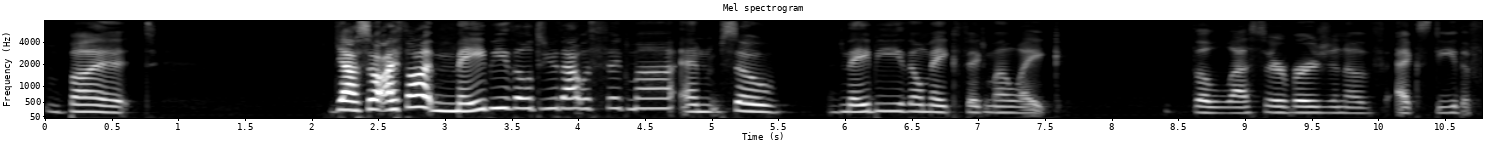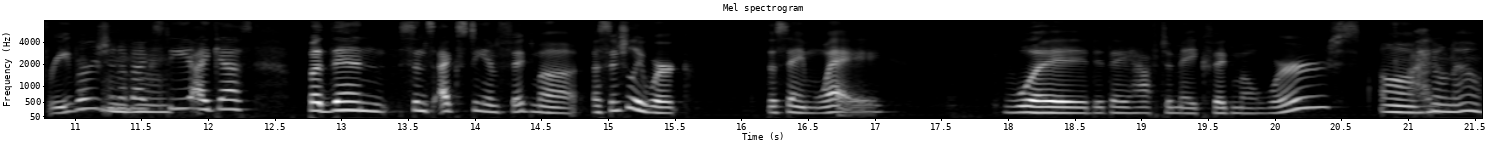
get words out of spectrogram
but yeah, so I thought maybe they'll do that with Figma, and so maybe they'll make Figma like the lesser version of XD, the free version Mhm. of XD, I guess. But then since XD and Figma essentially work the same way, would they have to make Figma worse? Um, I don't know.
